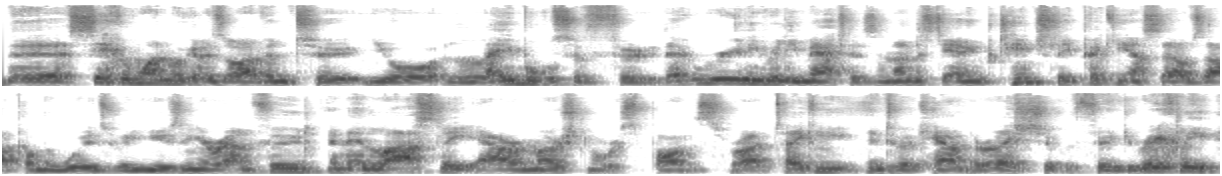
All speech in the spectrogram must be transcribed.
The second one, we're going to dive into your labels of food. That really, really matters and understanding potentially picking ourselves up on the words we're using around food. And then lastly, our emotional response, right? Taking into account the relationship with food directly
